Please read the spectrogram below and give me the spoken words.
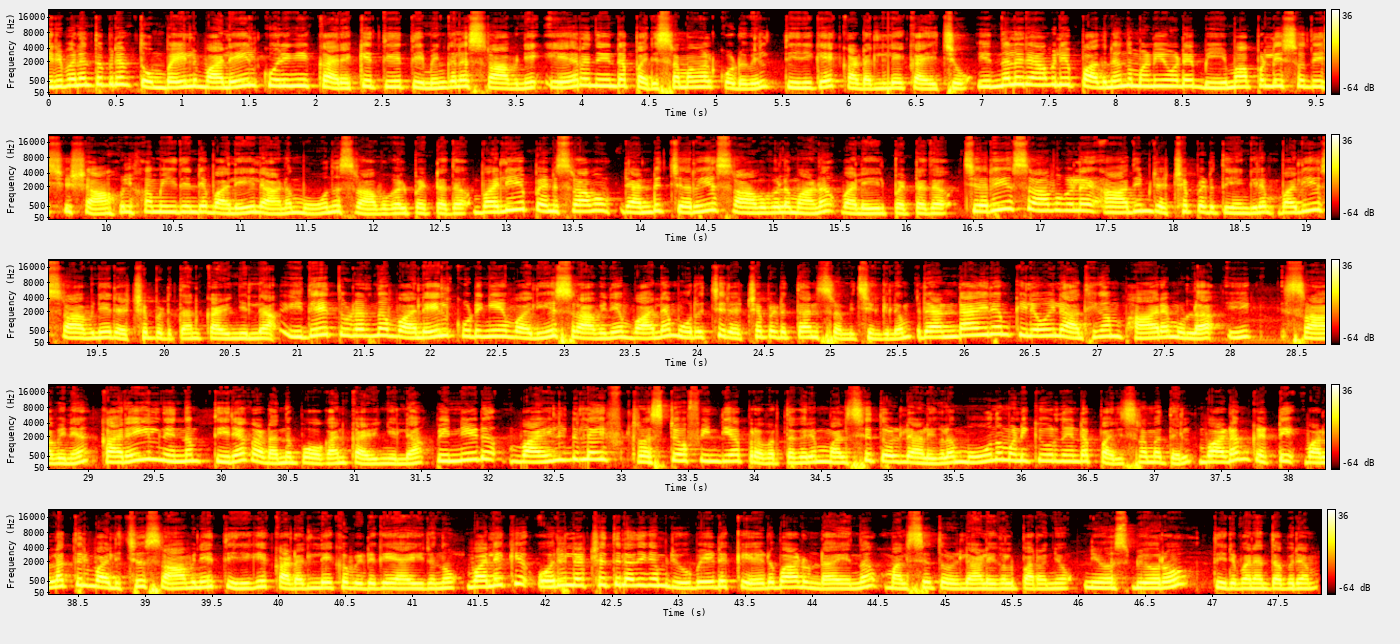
തിരുവനന്തപുരം തുമ്പയിൽ വലയിൽ കുരുങ്ങി കരയ്ക്കെത്തിയ തിമിംഗല സ്രാവിനെ ഏറെ നീണ്ട പരിശ്രമങ്ങൾക്കൊടുവിൽ തിരികെ കടലിലേക്ക് അയച്ചു. ഇന്നലെ രാവിലെ പതിനൊന്ന് മണിയോടെ ഭീമാപ്പള്ളി സ്വദേശി ഷാഹുൽ ഹമീദിന്റെ വലയിലാണ് മൂന്ന് സ്രാവുകൾ പെട്ടത്. വലിയ പെൺസ്രാവും രണ്ട് ചെറിയ സ്രാവുകളുമാണ് വലയിൽപ്പെട്ടത്. ചെറിയ സ്രാവുകളെ ആദ്യം രക്ഷപ്പെടുത്തിയെങ്കിലും വലിയ സ്രാവിനെ രക്ഷപ്പെടുത്താൻ കഴിഞ്ഞില്ല. ഇതേ തുടർന്ന് വലയിൽ കുടുങ്ങിയ വലിയ സ്രാവിനെ വല മുറിച്ച് രക്ഷപ്പെടുത്താൻ ശ്രമിച്ചെങ്കിലും രണ്ടായിരം കിലോയിലധികം ഭാരമുള്ള ഈ സ്രാവിന് കരയിൽ നിന്നും തിര കടന്നു പോകാൻ കഴിഞ്ഞില്ല. പിന്നീട് wildlife trust of India പ്രവർത്തകരും മത്സ്യത്തൊഴിലാളികളും മൂന്ന് മണിക്കൂർ നീണ്ട പരിശ്രമത്തിൽ വടം കെട്ടി വള്ളത്തിൽ വലിച്ച് സ്രാവിനെ തിരികെ കടലിലേക്ക് വിടുകയായിരുന്നു. വലയ്ക്ക് ഒരു ലക്ഷത്തിലധികം രൂപയുടെ കേടുപാടുണ്ടായെന്ന് മത്സ്യത്തൊഴിലാളികൾ പറഞ്ഞു. News bureau Thiruvananthapuram.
